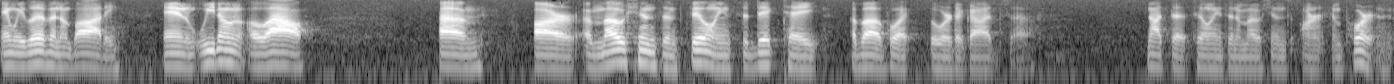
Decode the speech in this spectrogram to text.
and we live in a body, and we don't allow um, our emotions and feelings to dictate above what the Word of God says. Not that feelings and emotions aren't important,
